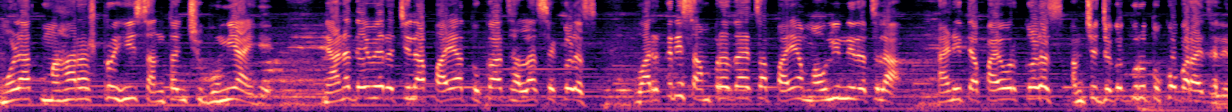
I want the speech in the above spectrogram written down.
मुळात महाराष्ट्र ही संतांची भूमी आहे. ज्ञानदेवे रचिला पाया तुका झाला से कळस. वारकरी संप्रदायाचा पाया माऊलीने रचला आणि त्या पायावर कळस आमचे जगद्गुरु तुकोबराय झाले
